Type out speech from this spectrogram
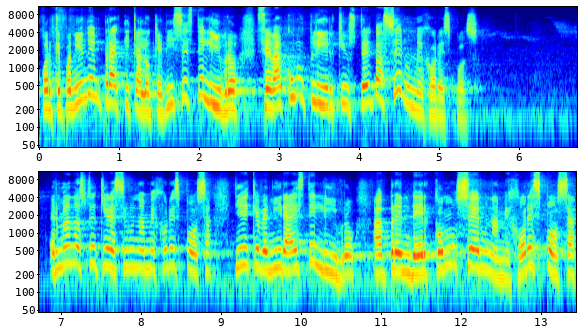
porque poniendo en práctica lo que dice este libro, se va a cumplir que usted va a ser un mejor esposo. Hermana, usted quiere ser una mejor esposa, tiene que venir a este libro a aprender cómo ser una mejor esposa,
